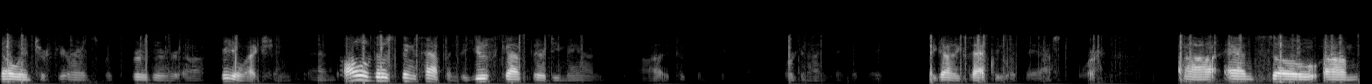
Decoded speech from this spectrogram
no interference with further uh, free elections. And all of those things happened. The youth got their demands. Uh, it took them six months organizing, but they, they got exactly what they asked for. And so um,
